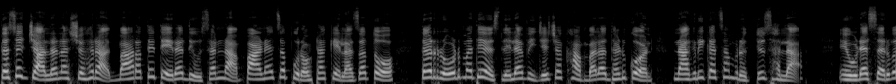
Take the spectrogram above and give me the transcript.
तसेच जालना शहरात बारा ते तेरा दिवसांना पाण्याचा पुरवठा केला जातो तर रोडमध्ये असलेल्या विजेच्या खांबाला धडकून नागरिकाचा मृत्यू झाला. एवढ्या सर्व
